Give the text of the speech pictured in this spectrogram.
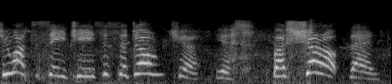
Do you want to see Jesus, or don't you? Yes. Well, shut up then.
